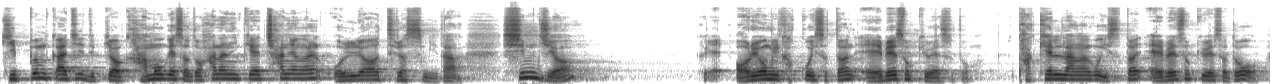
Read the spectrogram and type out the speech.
기쁨까지 느껴 감옥에서도 하나님께 찬양을 올려 드렸습니다. 심지어 그 어려움을 겪고 있었던 에베소 교회에서도 박해를 당하고 있었던 에베소 교회에서도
